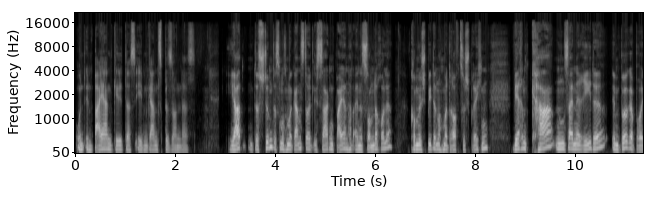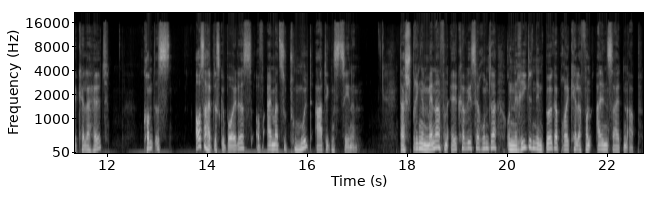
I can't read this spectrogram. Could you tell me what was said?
Und in Bayern gilt das eben ganz besonders. Ja, das stimmt, das muss man ganz deutlich sagen. Bayern hat eine Sonderrolle. Kommen wir später nochmal drauf zu sprechen. Während K. nun seine Rede im Bürgerbräukeller hält, kommt es außerhalb des Gebäudes auf einmal zu tumultartigen Szenen. Da springen Männer von LKWs herunter und riegeln den Bürgerbräukeller von allen Seiten ab.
